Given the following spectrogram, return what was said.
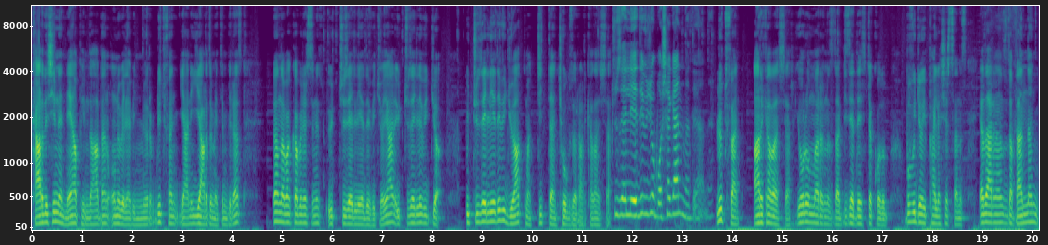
kardeşimle ne yapayım daha ben onu bile bilmiyorum. Lütfen yani yardım edin biraz. Yanına bakabilirsiniz 357 video. Yani 350 video 357 video atmak cidden çok zor arkadaşlar. 357 video boşa gelmedi yani. Lütfen arkadaşlar yorumlarınızda bize destek olup bu videoyu paylaşırsanız ya da aranızda benden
